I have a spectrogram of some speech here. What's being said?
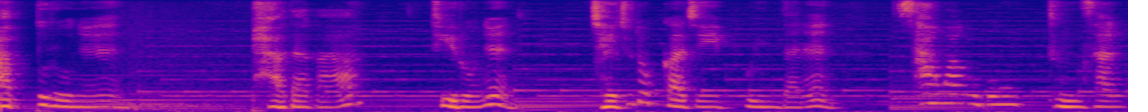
앞으로는 바다가 뒤로는 제주도까지 보인다는 상황봉 등산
